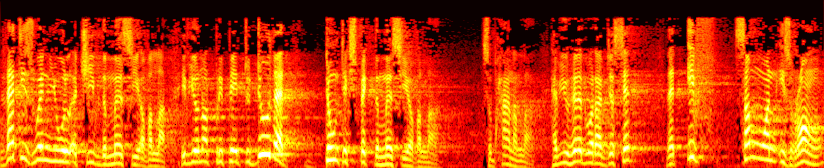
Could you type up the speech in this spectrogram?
That is when you will achieve the mercy of Allah. If you're not prepared to do that, don't expect the mercy of Allah. Subhanallah. Have you heard what I've just said? That if someone is wrong,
